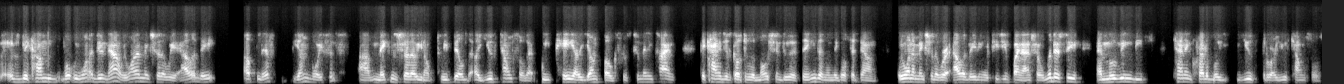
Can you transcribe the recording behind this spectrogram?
has become what we want to do now. We want to make sure that we elevate, uplift young voices, um, making sure that you know we build a youth council that we pay our young folks because too many times they kind of just go through the motion, do their things, and then they go sit down. We want to make sure that we're elevating, we're teaching financial literacy, and moving these 10 incredible youth through our youth councils.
